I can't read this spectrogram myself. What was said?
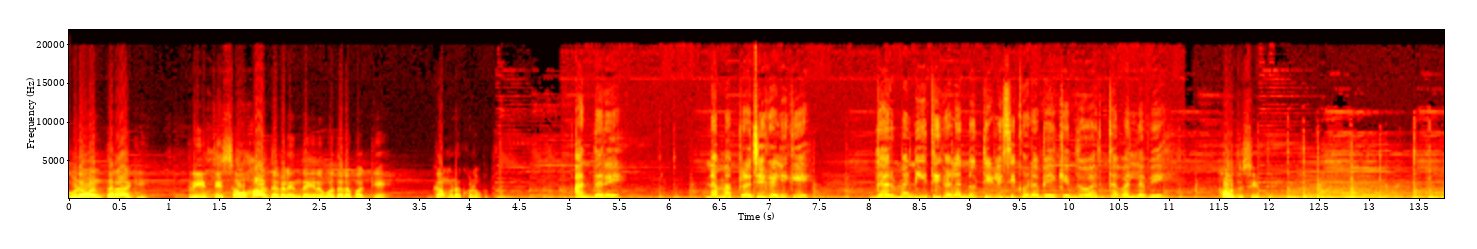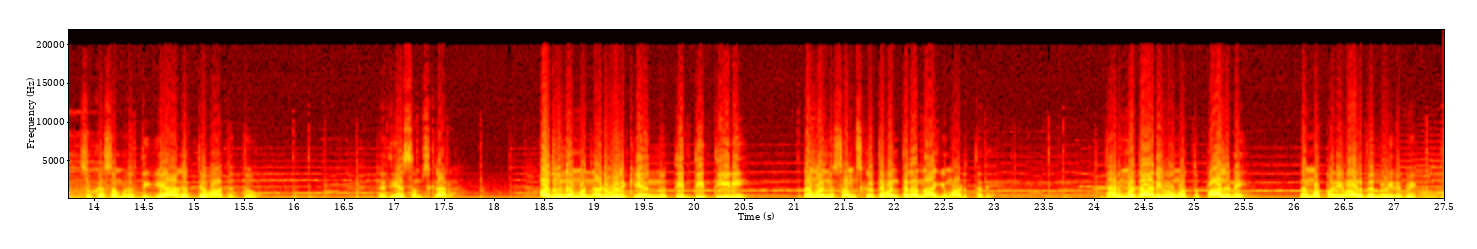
ಗುಣವಂತರಾಗಿ ಪ್ರೀತಿ ಸೌಹಾರ್ದಗಳಿಂದ ಇರುವುದರ ಬಗ್ಗೆ ಗಮನ ಕೊಡುವುದು. ಅಂದರೆ ನಮ್ಮ ಪ್ರಜೆಗಳಿಗೆ ಧರ್ಮ ನೀತಿಗಳನ್ನು ತಿಳಿಸಿಕೊಡಬೇಕೆಂದು ಅರ್ಥವಲ್ಲವೇ? ಹೌದು ಸೀತೆ. ಸುಖ ಸಮೃದ್ಧಿಗೆ ಅಗತ್ಯವಾದದ್ದು ಹೃದಯ ಸಂಸ್ಕಾರ. ಅದು ನಮ್ಮ ನಡವಳಿಕೆಯನ್ನು ತಿದ್ದಿ ತೀಡಿ ನಮ್ಮನ್ನು ಸಂಸ್ಕೃತವಂತರನ್ನಾಗಿ ಮಾಡುತ್ತದೆ. ಧರ್ಮದ ಅರಿವು ಮತ್ತು ಪಾಲನೆ ನಮ್ಮ ಪರಿವಾರದಲ್ಲೂ ಇರಬೇಕು.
